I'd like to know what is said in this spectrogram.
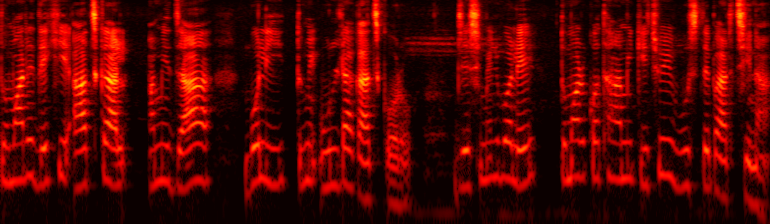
তোমারে দেখি আজকাল আমি যা বলি তুমি উল্টা কাজ করো। জেসমিন বলে, তোমার কথা আমি কিছুই বুঝতে পারছি না।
